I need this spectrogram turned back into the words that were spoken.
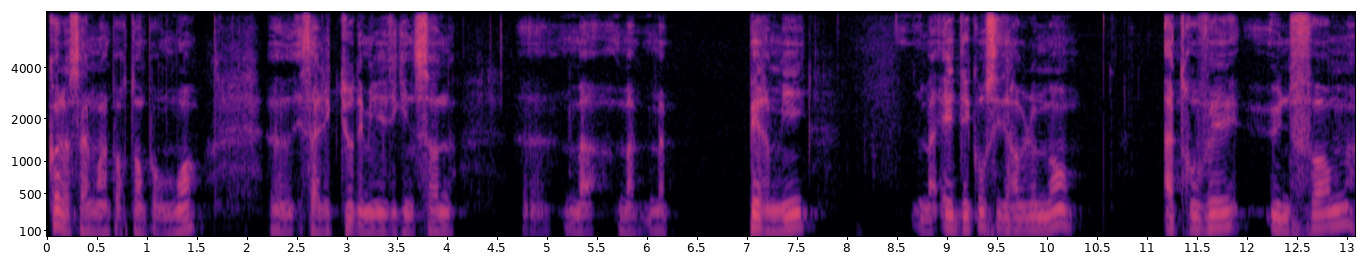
colossalement important pour moi. Et sa lecture d'Emily Dickinson m'a permis, m'a aidé considérablement à trouver une forme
